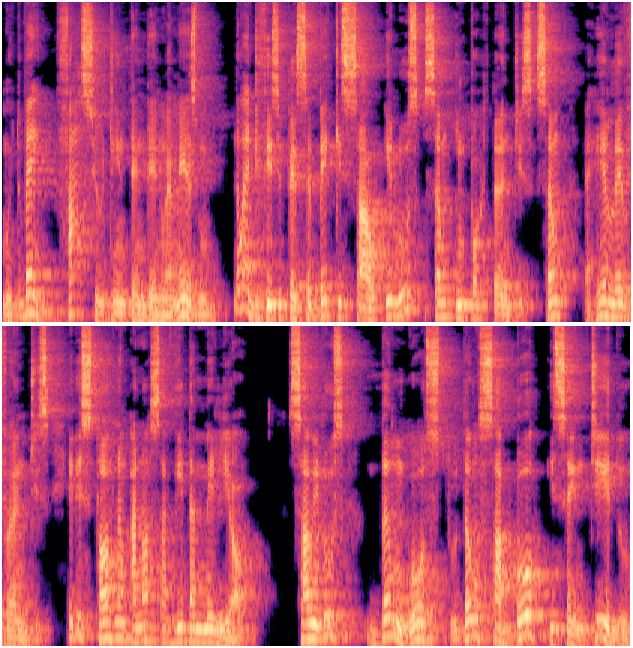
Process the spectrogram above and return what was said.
Muito bem, fácil de entender, não é mesmo? Não é difícil perceber que sal e luz são importantes, são relevantes. Eles tornam a nossa vida melhor. Sal e luz dão gosto, dão sabor e sentido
